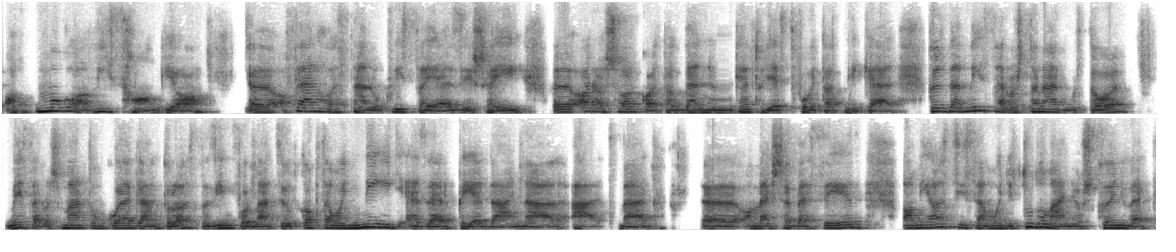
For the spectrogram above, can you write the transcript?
a maga a visszhangja, a felhasználók visszajelzései arra sarkaltak bennünket, hogy ezt folytatni kell. Közben Mészáros tanárúrtól, Mészáros Márton kollégánktól azt az információt kaptam, hogy 4000 példánynál állt meg a mesebeszéd, ami azt hiszem, hogy a tudományos könyvek,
